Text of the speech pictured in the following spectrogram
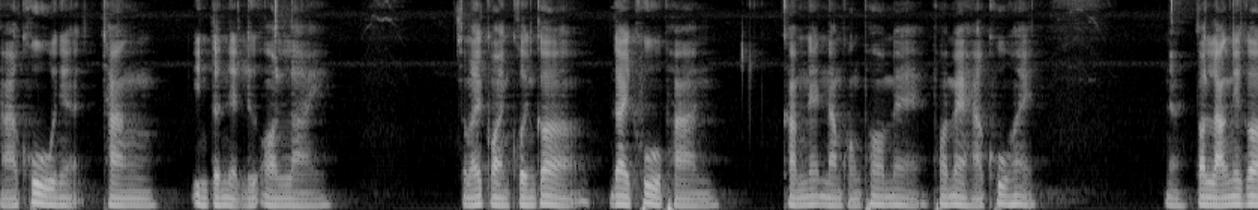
หาคู่เนี่ยทางอินเทอร์เน็ตหรือออนไลน์ สมัยก่อนคนก็ได้คู่ผ่านคำแนะนำของพ่อแม่ พ่อแม่หาคู่ให้นะตอนหลังนี่ก็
